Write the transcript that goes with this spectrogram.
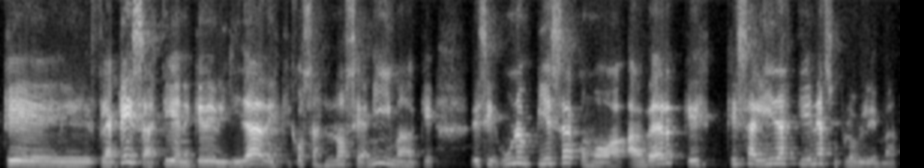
qué flaquezas tiene, qué debilidades, qué cosas no se anima. Qué, es decir, uno empieza como a, ver qué, qué salidas tiene a su problema.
